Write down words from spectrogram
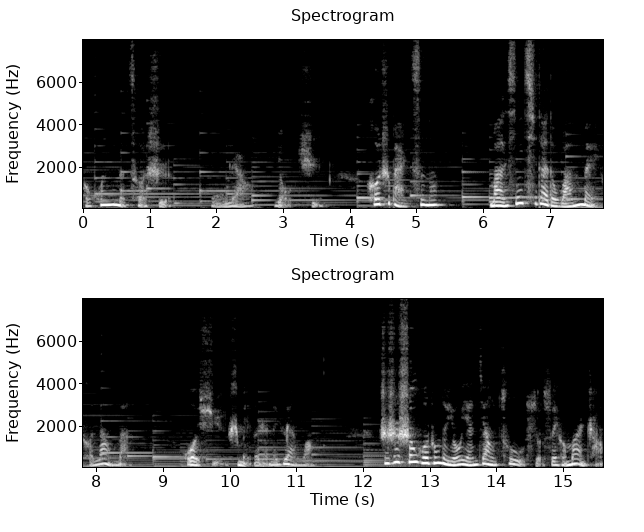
和婚姻的测试，无聊有趣，何止百次呢？满心期待的完美和浪漫，或许是每个人的愿望，只是生活中的油盐酱醋、琐碎和漫长。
